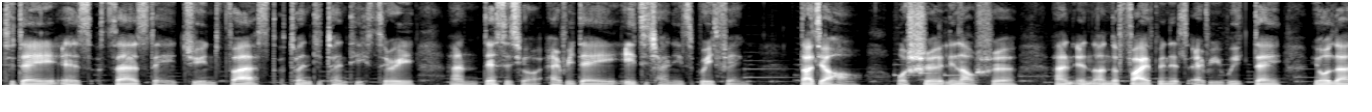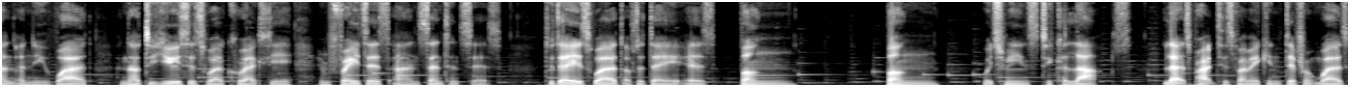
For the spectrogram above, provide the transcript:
Today is Thursday, June 1st, 2023, and this is your everyday easy Chinese briefing. 大家好，我是林老师, and in under 5 minutes every weekday, you'll learn a new word and how to use this word correctly in phrases and sentences. Today's word of the day is bēng, bēng, which means to collapse. Let's practice by making different words,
